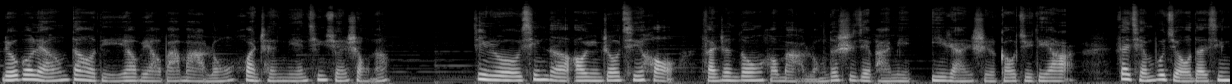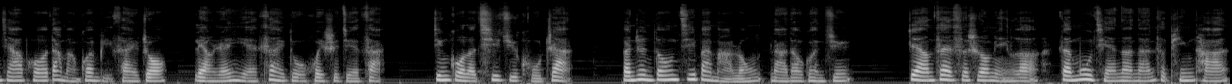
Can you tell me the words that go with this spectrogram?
刘国梁到底要不要把马龙换成年轻选手呢？进入新的奥运周期后，樊振东和马龙的世界排名依然是高居第二，在前不久的新加坡大满贯比赛中，两人也再度会师决赛，经过了七局苦战，樊振东击败马龙拿到冠军。这样再次说明了，在目前的男子乒坛，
